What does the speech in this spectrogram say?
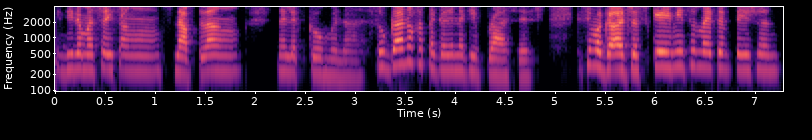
hindi naman siya isang snap lang na let go mo na. So, gaano katagal yung naging process? Kasi mag adjust kay minsan may temptation,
